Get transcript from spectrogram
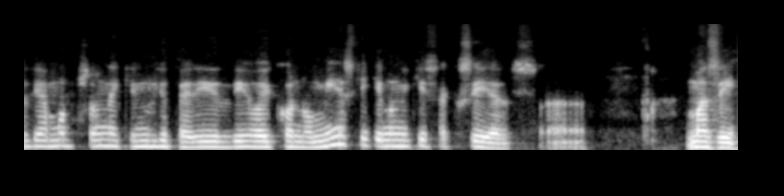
διαμόρφωσαν ένα καινούργιο περίοδο οικονομίας και κοινωνικής αξίας ε, μαζί.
